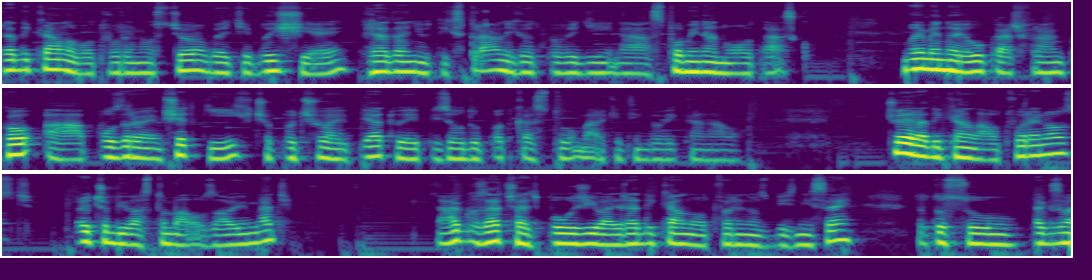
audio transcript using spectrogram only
Radikálnou otvorenosťou budete bližšie k hľadaniu tých správnych odpovedí na spomínanú otázku. Moje meno je Lukáš Franko a pozdravujem všetkých, čo počúvajú 5. epizódu podcastu Marketingový kanál. Čo je radikálna otvorenosť? Prečo by vás to malo zaujímať? Ako začať používať radikálnu otvorenosť v biznise. Toto sú tzv.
